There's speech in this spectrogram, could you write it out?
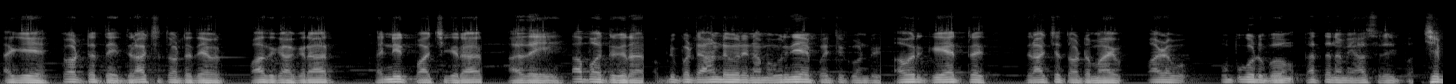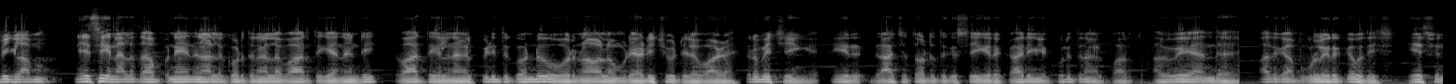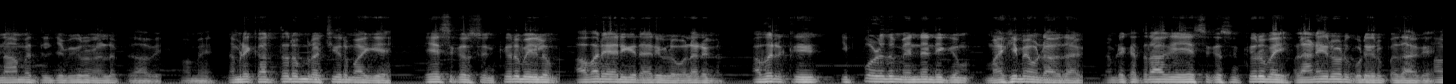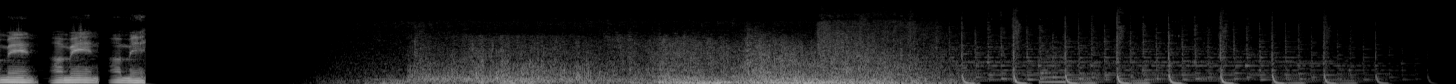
ஆகிய தோட்டத்தை திராட்சை தோட்டத்தை அவர் பாதுகாக்கிறார் தண்ணீர் பாய்ச்சுகிறார் அதை காப்பாற்றுகிறார். அப்படிப்பட்ட ஆண்டவரை நம்ம உறுதியாக பற்றி கொண்டு அவருக்கு ஏற்ற திராட்சை தோட்டமாய் வாழ ஒப்பு கொடுப்போம். கத்த நம்மை ஆசிரியப்போம் ஜெபிக்கலாம். நேசிக்க நல்ல தாப்பு நேர்ந்த நாளில் கொடுத்த நல்ல வார்த்தைக்கு நன்றி. வார்த்தைகளை நாங்கள் பிடித்து கொண்டு ஒவ்வொரு நாளும் உடைய அடிச்சூட்டில் வாழ கிருபை செய்யுங்க. நீர் திராட்சை தோட்டத்துக்கு செய்கிற காரியங்களை குறித்து நாங்கள் பார்த்தோம். ஆகவே அந்த பாதுகாப்புக்குள்ள இருக்க உதவி இயேசு நாமத்தில் ஜெபிக்கிறோம் நல்ல பிதாவே. ஆமே நம்முடைய கர்த்தரும் ரட்சிகருமாகிய இயேசு கிறிஸ்துவின் கிருபையிலும் அவரை அறிகிற அறிவில் வளருங்கள். அவருக்கு இப்பொழுதும் என்னென்றைக்கும் மகிமை உண்டாவதாக. நம்முடைய கத்தராக இயேசு கிறிஸ்துவின் கிருபை அனைவரோடு கூட இருப்பதாக. ஆமேன் ஆமேன் ஆமேன்.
